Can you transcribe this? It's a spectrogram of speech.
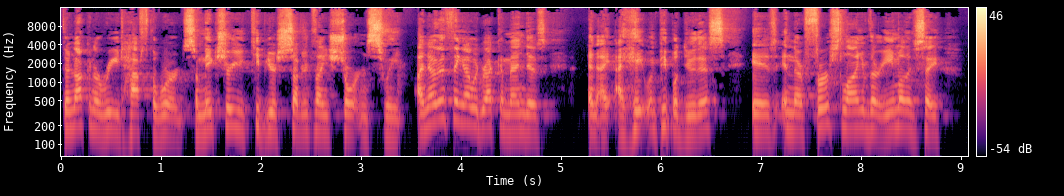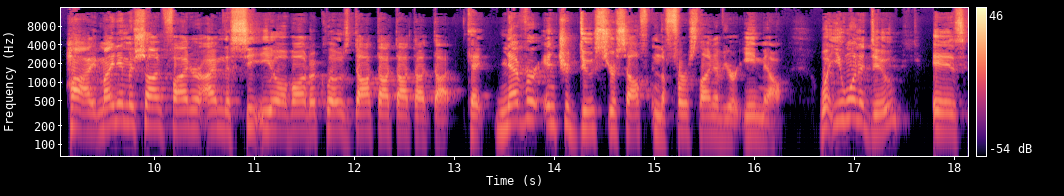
they're not going to read half the words. So make sure you keep your subject line short and sweet. Another thing I would recommend is, and I, I hate when people do this, is in their first line of their email, they say, Hi, my name is Shawn Finder. I'm the CEO of Autoklose, dot, dot, dot, dot, dot. Okay. Never introduce yourself in the first line of your email. What you want to do is,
